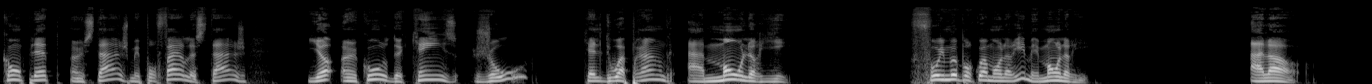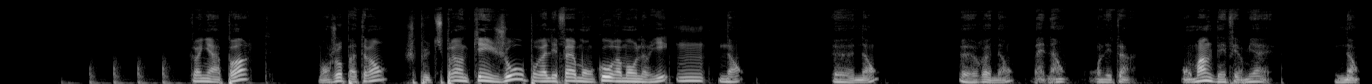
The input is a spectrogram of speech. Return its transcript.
complète un stage, mais pour faire le stage, il y a un cours de 15 jours qu'elle doit prendre à Mont-Laurier. Fouille-moi pourquoi Mont-Laurier, mais Mont-Laurier. Alors, cogne à la porte. Bonjour, patron. Je peux-tu prendre 15 jours pour aller faire mon cours à Mont-Laurier? Hum, non. Euh, non. Euh. Ben non. On est en, on manque d'infirmières. Non.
